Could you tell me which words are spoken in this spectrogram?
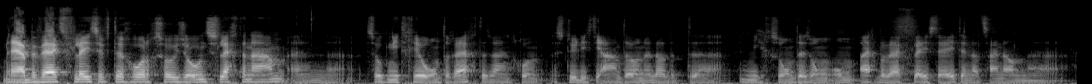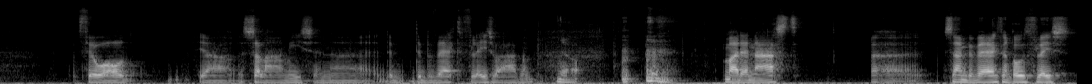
Nou ja, bewerkt vlees heeft tegenwoordig sowieso een slechte naam. En uh, is ook niet geheel onterecht. Er zijn gewoon studies die aantonen dat het uh, niet gezond is om, om echt bewerkt vlees te eten. En dat zijn dan uh, veelal ja, salamis en de, de bewerkte vleeswaren. Ja. maar daarnaast zijn bewerkt en rood vlees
